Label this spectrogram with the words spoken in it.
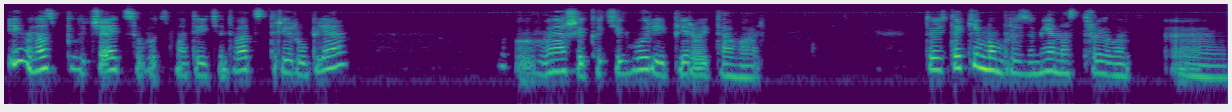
и у нас получается, вот смотрите, 23 рубля в нашей категории первый товар. То есть таким образом я настроила Э,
